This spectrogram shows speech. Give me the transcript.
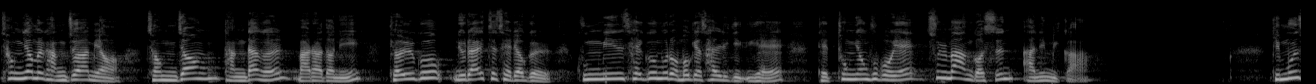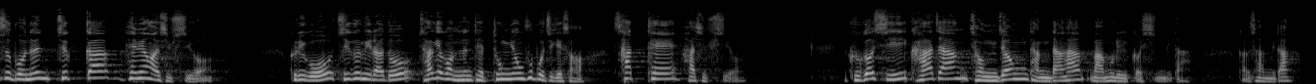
청렴을 강조하며 정정당당을 말하더니 결국 뉴라이트 세력을 국민 세금으로 먹여 살리기 위해 대통령 후보에 출마한 것은 아닙니까? 김문수 후보는 즉각 해명하십시오. 그리고 지금이라도 자격 없는 대통령 후보직에서 사퇴하십시오. 그것이 가장 정정당당한 마무리일 것입니다. 감사합니다.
